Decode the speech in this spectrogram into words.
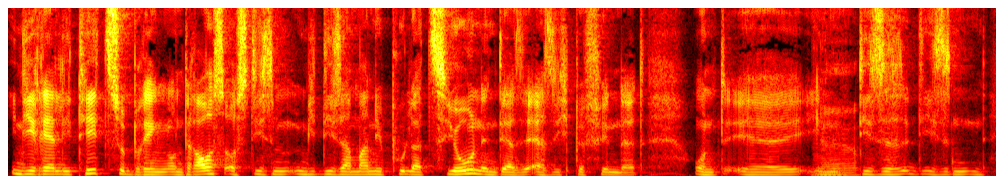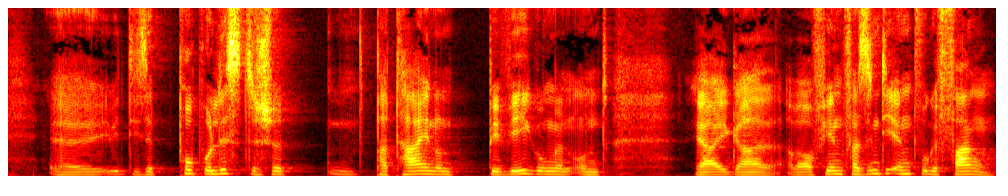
in die Realität zu bringen und raus aus diesem, mit dieser Manipulation, in der er sich befindet und äh, in Ja, ja. diese, diesen, äh, diese populistische Parteien und Bewegungen und ja, egal. Aber auf jeden Fall sind die irgendwo gefangen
